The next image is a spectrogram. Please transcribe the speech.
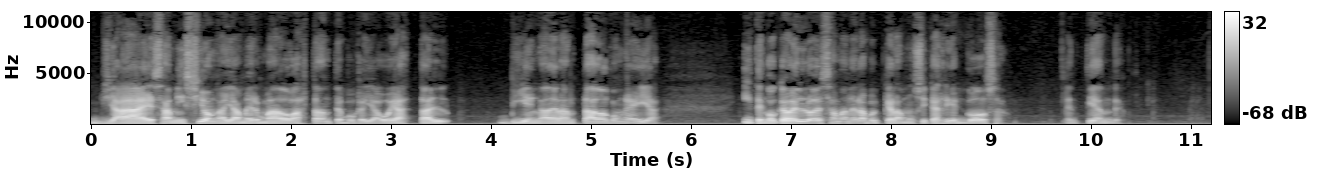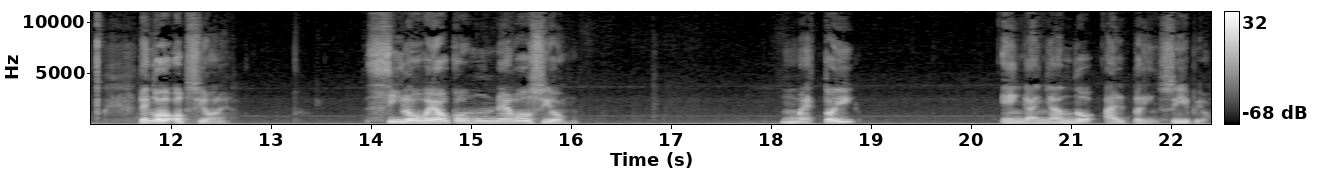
ya esa misión haya mermado bastante porque ya voy a estar bien adelantado con ella. Y tengo que verlo de esa manera porque la música es riesgosa. ¿Entiendes? Tengo dos opciones. Si lo veo como un negocio, me estoy engañando al principio.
